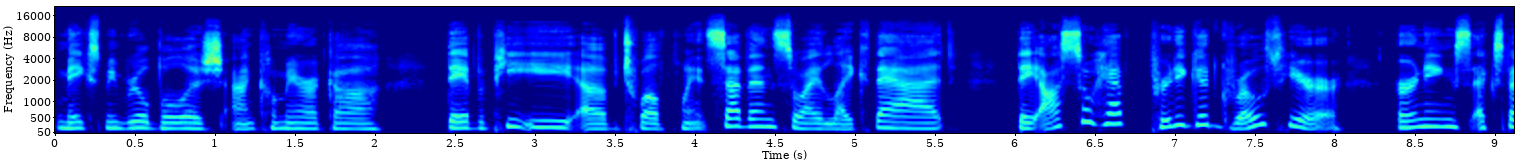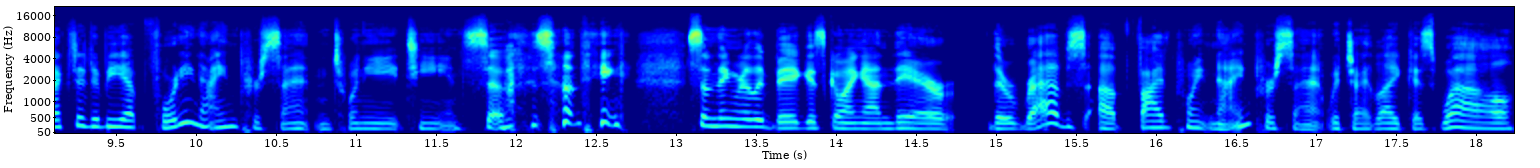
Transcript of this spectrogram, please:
makes me real bullish on Comerica. They have a PE of 12.7, so I like that. They also have pretty good growth here earnings expected to be up 49% in 2018. So something something really big is going on there. Their revs up 5.9%, which I like as well.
